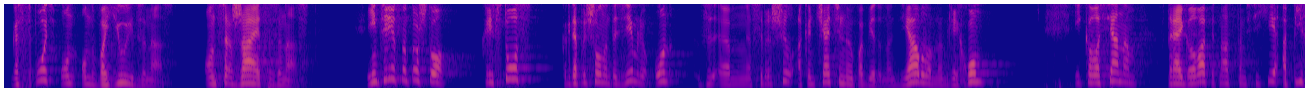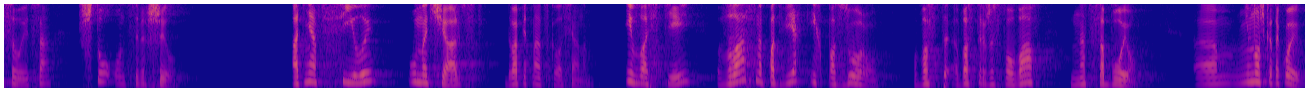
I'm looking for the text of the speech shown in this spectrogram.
Господь, Он, Он воюет за нас, Он сражается за нас. И интересно то, что Христос, когда пришел на эту землю, Он эм, совершил окончательную победу над дьяволом, над грехом. И Колоссянам 2 глава, 15 стихе описывается, что Он совершил. Отняв силы, у начальств, 2.15 Колоссянам, и властей, властно подверг их позору, восторжествовав над собою. Эм, немножко такой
